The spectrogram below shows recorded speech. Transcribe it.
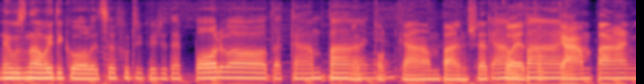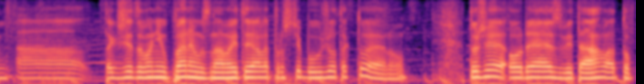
neuznávají ty koalice, furt říkají, že to je podvod, ta kampaň. Je to kampaň, všetko kampaň. je to kampaň. A, takže to oni úplně neuznávají ty, ale prostě bohužel tak to je, no. To, že ODS vytáhla TOP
